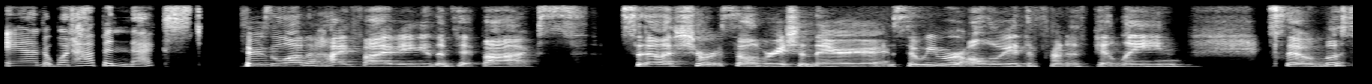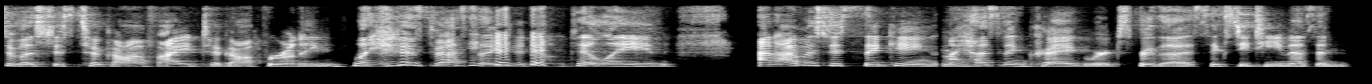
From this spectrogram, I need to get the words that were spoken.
And what happened next? There's a lot of high fiving in the pit box. So a short celebration there. So we were all the way at the front of pit lane. So most of us just took off. I took off running like as fast as I could down pit lane. And I was just thinking, my husband Craig works for the 60 team as an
